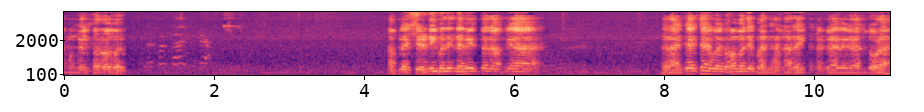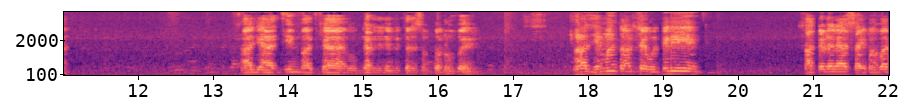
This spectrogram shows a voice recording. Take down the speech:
मंगल पर्वावर. आपल्या शिर्डीमध्ये नव्हे तर आपल्या राज्याच्या वैभवामध्ये भर घालणारा एक आगळा वेगळा सोहळा. आज या थीम बादच्या उद्घाटन निमित्त संपन्न होतोय. आज हेमंत आमच्या वतीने साकारलेल्या साईबाबा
